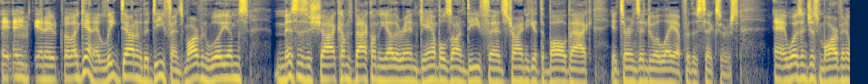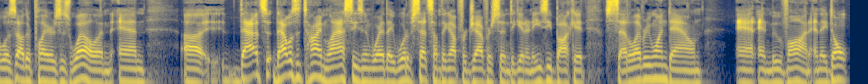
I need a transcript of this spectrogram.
mm-hmm. and, and it again it leaked down into the defense. Marvin Williams misses a shot, comes back on the other end, gambles on defense, trying to get the ball back. It turns into a layup for the Sixers. And it wasn't just Marvin; it was other players as well. And and uh, that's that was a time last season where they would have set something up for Jefferson to get an easy bucket, settle everyone down, and and move on. And they don't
